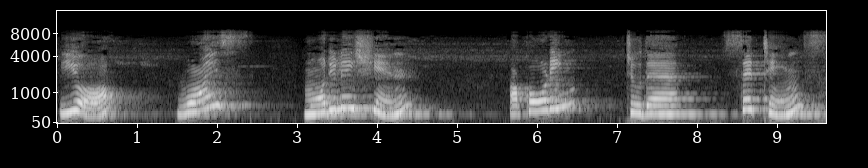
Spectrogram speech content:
your voice modulation according to the settings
